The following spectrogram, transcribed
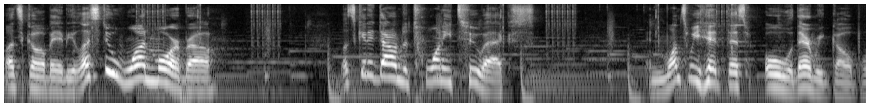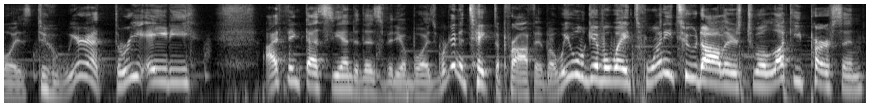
Let's go, baby. Let's do one more, bro. Let's get it down to 22x. And once we hit this, oh, there we go, boys. Dude, we're at 380. I think that's the end of this video, boys. We're going to take the profit, but we will give away $22 to a lucky person.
